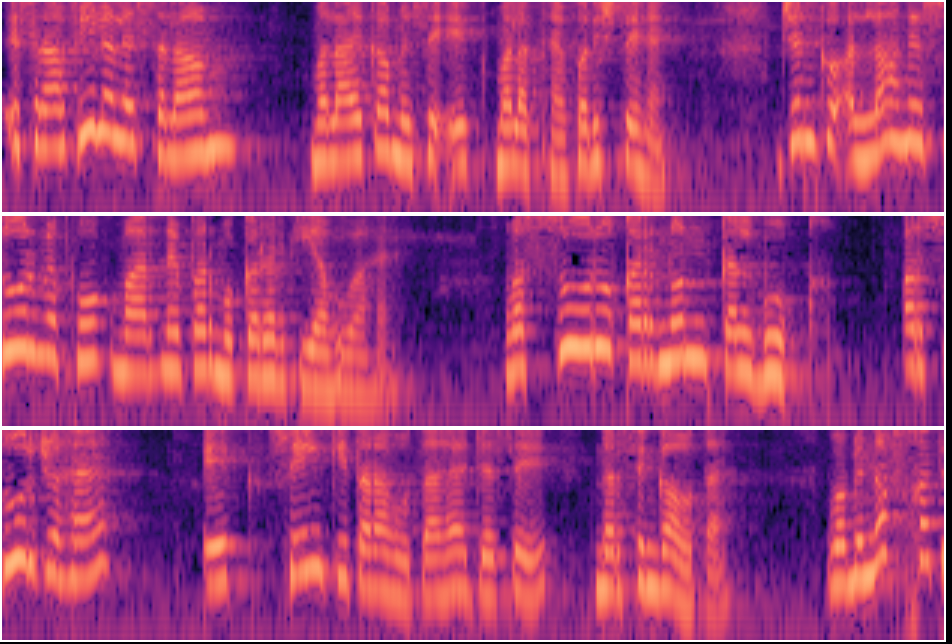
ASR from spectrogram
اسرافیل علیہ السلام ملائکہ میں سے ایک ملک ہیں، فرشتے ہیں، جن کو اللہ نے سور میں پھونک مارنے پر مقرر کیا ہوا ہے۔ وہ سور کرن کلبوک اور سور جو ہے، ایک سینگ کی طرح ہوتا ہے، جیسے نرسنگا ہوتا ہے۔ وہ بنفخت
